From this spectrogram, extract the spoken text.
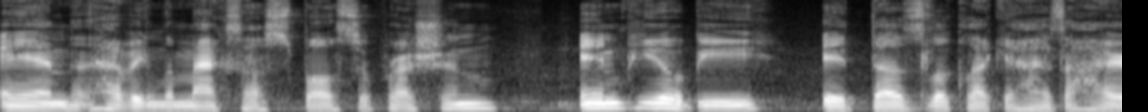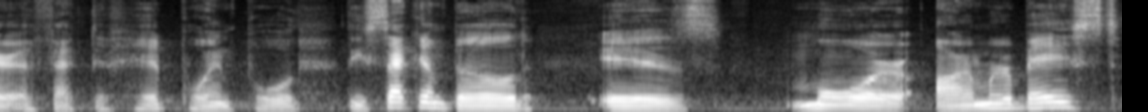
and having the max house spell suppression. In POB, it does look like it has a higher effective hit point pool. The second build is more armor based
